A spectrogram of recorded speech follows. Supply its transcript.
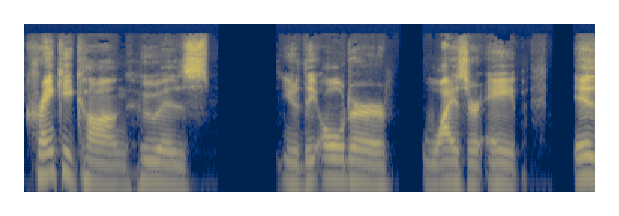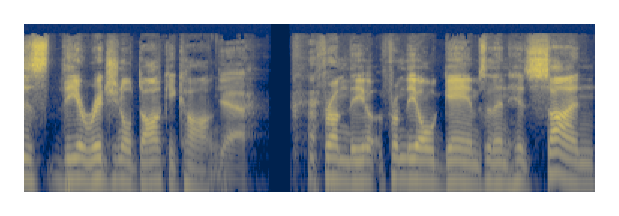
Cranky Kong, who is you know the older, wiser ape, is the original Donkey Kong. Yeah. from the from the old games, and then his son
